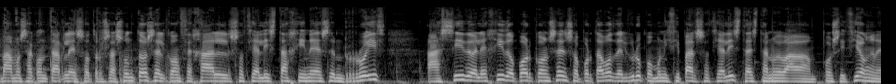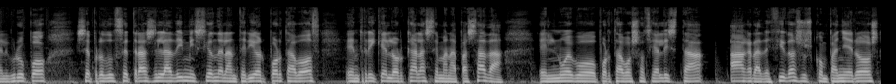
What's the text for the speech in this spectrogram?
Vamos a contarles otros asuntos. El concejal socialista Ginés Ruiz ha sido elegido por consenso portavoz del Grupo Municipal Socialista. Esta nueva posición en el grupo se produce tras la dimisión del anterior portavoz Enrique Lorca la semana pasada. El nuevo portavoz socialista ha agradecido a sus compañeros,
